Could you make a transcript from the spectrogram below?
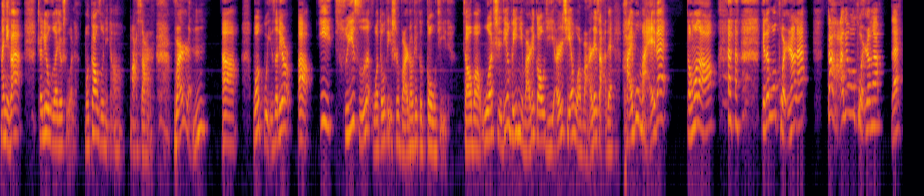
那你看这六哥就说了，我告诉你啊，马三玩人。啊，我鬼子六啊，一随时我都得是玩到这个高级的，知道不？我指定比你玩的高级，而且我玩的咋的还不埋汰，懂不懂？给他给我捆上来，干啥？给我捆上啊！来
